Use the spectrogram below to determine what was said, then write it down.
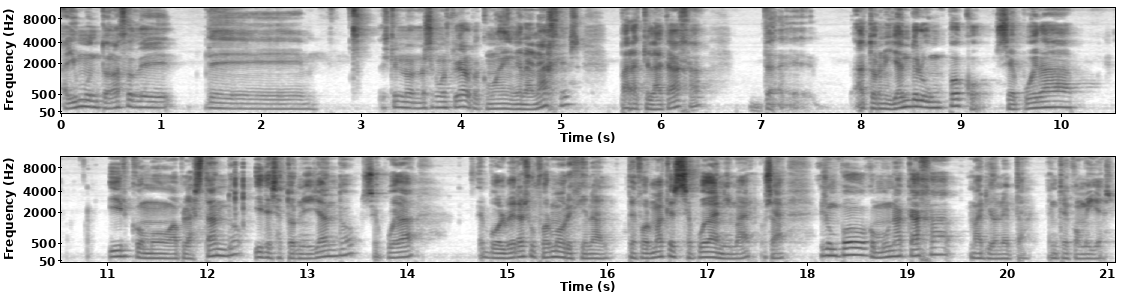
hay un montonazo de. de es que no, no sé cómo explicarlo, pero como de engranajes para que la caja, eh, atornillándolo un poco, se pueda ir como aplastando y desatornillando, se pueda volver a su forma original, de forma que se pueda animar. O sea, es un poco como una caja marioneta, entre comillas.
